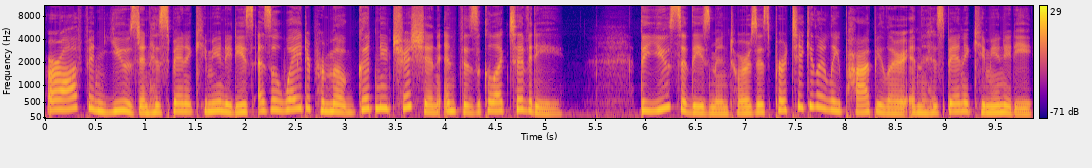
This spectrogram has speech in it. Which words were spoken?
are often used in Hispanic communities as a way to promote good nutrition and physical activity. The use of these mentors is particularly popular in the Hispanic community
